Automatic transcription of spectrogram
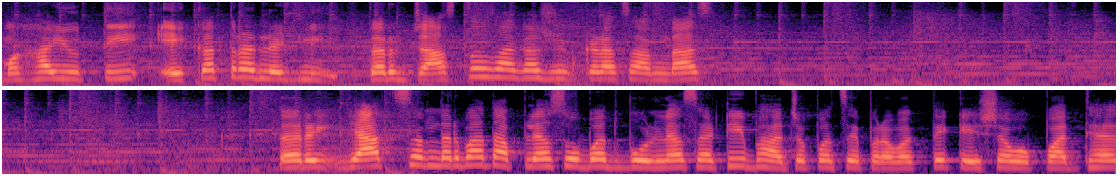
महायुती एकत्र लढली तर जास्त जागा जिंकण्याचा अंदाज तर याच संदर्भात आपल्यासोबत बोलण्यासाठी भाजपचे प्रवक्ते केशव उपाध्याय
